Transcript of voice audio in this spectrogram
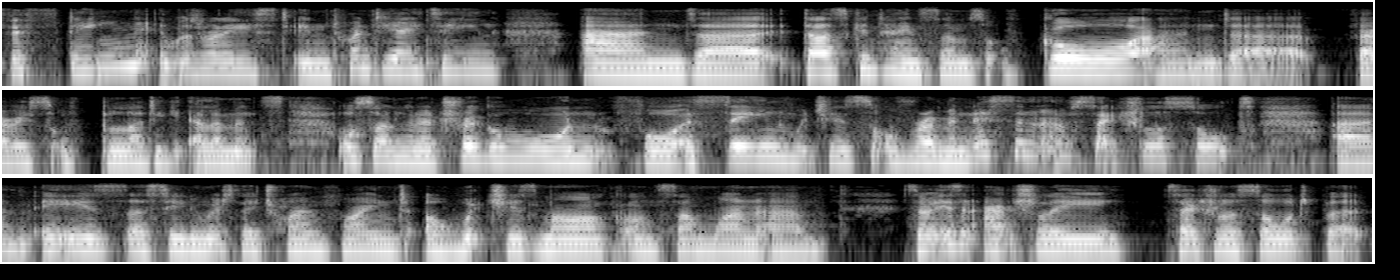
15. It was released in 2018 and uh, it does contain some sort of gore and uh, very sort of bloody elements. Also, I'm going to trigger warn for a scene which is sort of reminiscent of sexual assault. Um, it is a scene in which they try and find a witch's mark on someone. Um, so it isn't actually sexual assault, but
